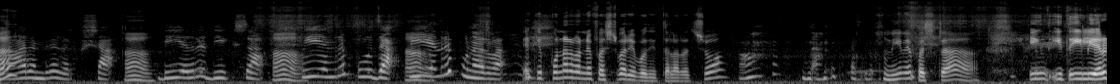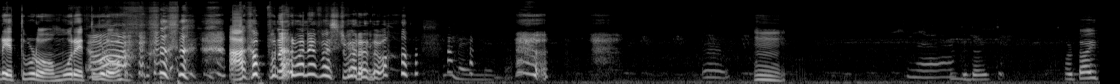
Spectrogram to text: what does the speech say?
ಆರ್ ಅಂದ್ರೆ ರಕ್ಷಾ. ಹಾಂ. ಡಿ ಅಂದ್ರೆ ದೀಕ್ಷಾ. ಪಿ ಅಂದ್ರೆ ಪೂಜಾ. ಪಿ ಅಂದ್ರೆ ಪುನರ್ವ. ಯಾಕೆ ಪುನರ್ವನ್ನೇ ಫಸ್ಟ್ ಬರೀಬೋದಿತ್ತಲ್ಲ ರಚ್ಚು? ನಾನು ಫಸ್ಟಾ ಇದು ಇಲ್ಲಿ ಎರಡು ಎತ್ಬಿಡು ಮೂರು ಬಿಡು ಆಗ ಪುನರ್ವನೇ ಫಸ್ಟ್ ಬರೋದು. ಹ್ಞೂ ಬಿದ್ದೋಯ್ತು ಹೊಟ್ಟೋಯ್ತು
